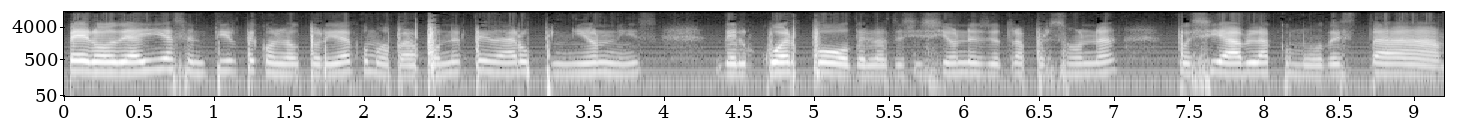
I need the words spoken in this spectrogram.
pero de ahí a sentirte con la autoridad como para ponerte a dar opiniones del cuerpo o de las decisiones de otra persona, pues sí habla como de esta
